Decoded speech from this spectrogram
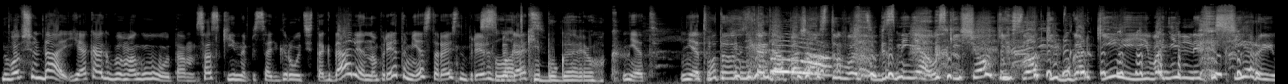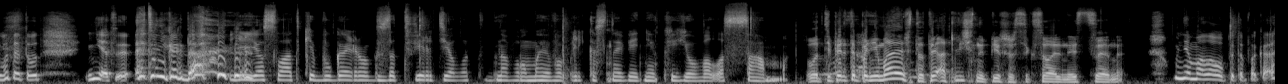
Ну, в общем, да, я как бы могу там соски написать, грудь и так далее, но при этом я стараюсь, например, избегать... Сладкий бугорок. Нет, нет, вот это никогда, пожалуйста, уводьте без меня узкие щелки, сладкие бугорки и ванильные пещеры, и вот это вот. Нет, это никогда. Ее сладкий бугорок затвердел от одного моего прикосновения к ее волосам. Вот теперь ты понимаешь, что ты отлично пишешь сексуальные сцены. У меня мало опыта пока.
